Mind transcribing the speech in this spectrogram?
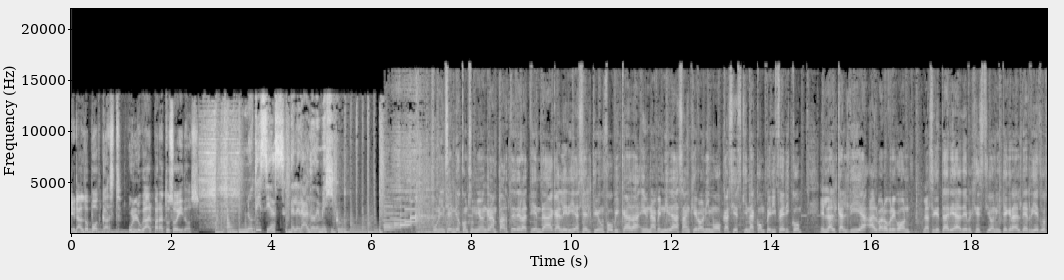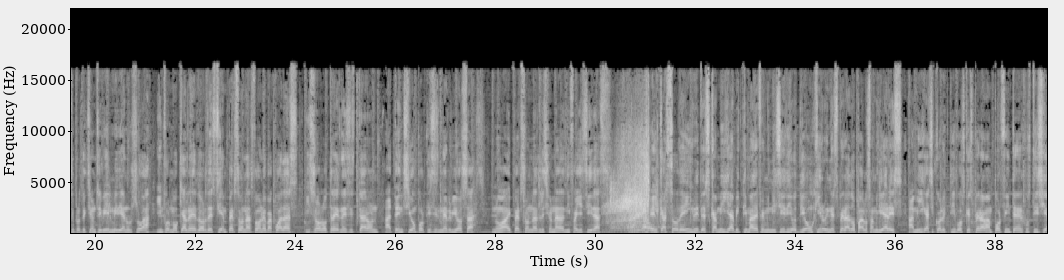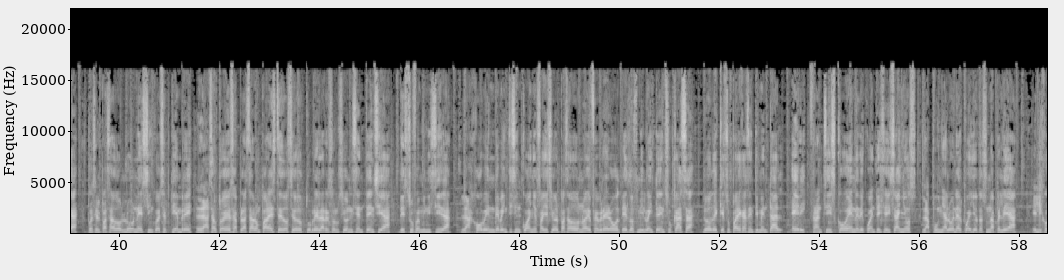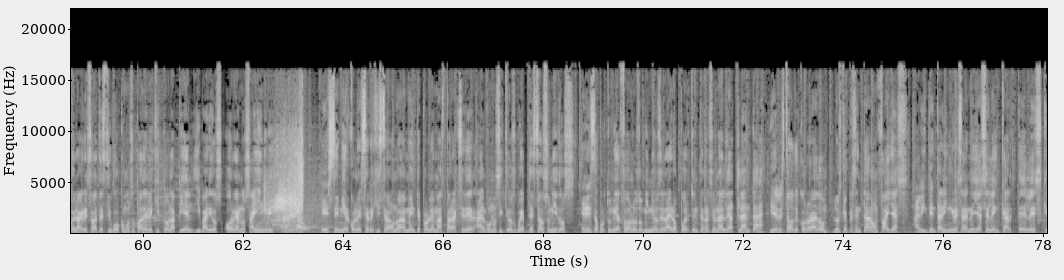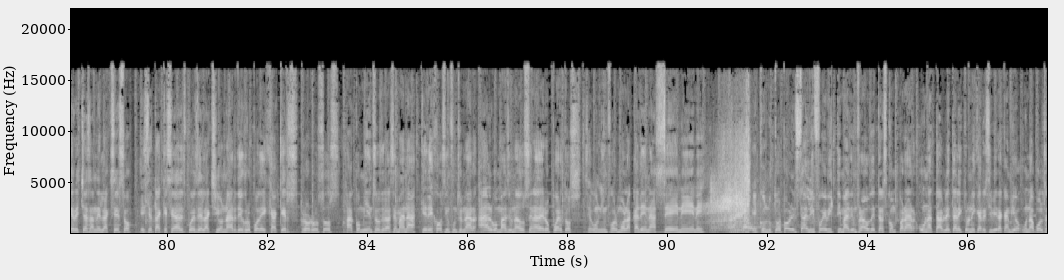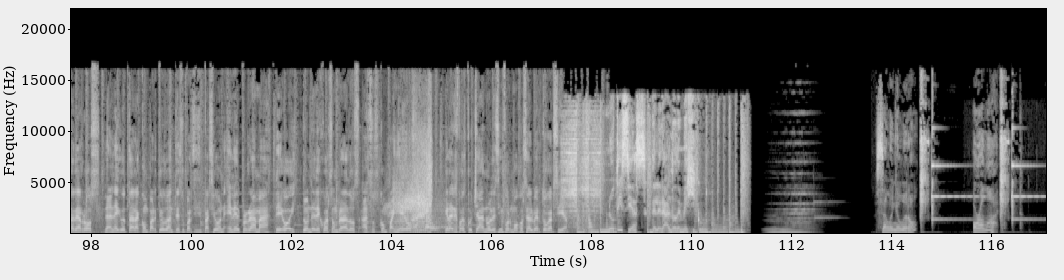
Heraldo Podcast, un lugar para tus oídos. Noticias del Heraldo de México. Un incendio consumió en gran parte de la tienda Galerías El Triunfo ubicada en Avenida San Jerónimo, casi esquina con Periférico, en la alcaldía Álvaro Obregón. La secretaria de Gestión Integral de Riesgos y Protección Civil, Miriam Ursúa, informó que alrededor de 100 personas fueron evacuadas y solo tres necesitaron atención por crisis nerviosas. No hay personas lesionadas ni fallecidas. El caso de Ingrid Escamilla, víctima de feminicidio, dio un giro inesperado para los familiares, amigas y colectivos que esperaban por fin tener justicia, pues el pasado lunes 5 de septiembre las autoridades aplazaron para este 12 de octubre la resolución y sentencia de su feminicida. La joven de 25 años falleció el pasado 9 de febrero de 2020 en su casa, luego de que su pareja sentimental, Eric Francisco N, de 46 años, la apuñaló en el cuello tras una pelea. El hijo del agresor atestiguó cómo su padre le quitó la piel y varios órganos a Ingrid. Este miércoles se registraron nuevamente problemas para acceder a algunos sitios web de Estados Unidos. En esta oportunidad fueron los dominios del Aeropuerto Internacional de Atlanta y del Estado de Colorado los que presentaron fallas. Al intentar ingresar en ellas se leen carteles que rechazan el acceso. Este ataque se da después del accionar de un grupo de hackers prorrusos a comienzos de la semana que dejó sin funcionar a algo más de una docena de aeropuertos, según informó la cadena CNN. El conductor Paul Stanley fue víctima de un fraude tras comprar una tableta electrónica y recibir a cambio una bolsa de arroz. La anécdota la compartió durante su participación en el programa de hoy, donde dejó asombrados a sus compañeros. Gracias por escucharnos, les informó José Alberto García. Noticias del Heraldo de México. Selling a little or a lot?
